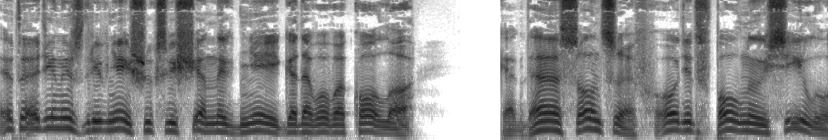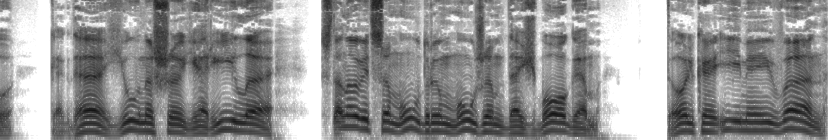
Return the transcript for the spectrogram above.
Это один из древнейших священных дней годового Колло. Когда солнце входит в полную силу, когда юноша Ярила становится мудрым мужем богом, только имя Иван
